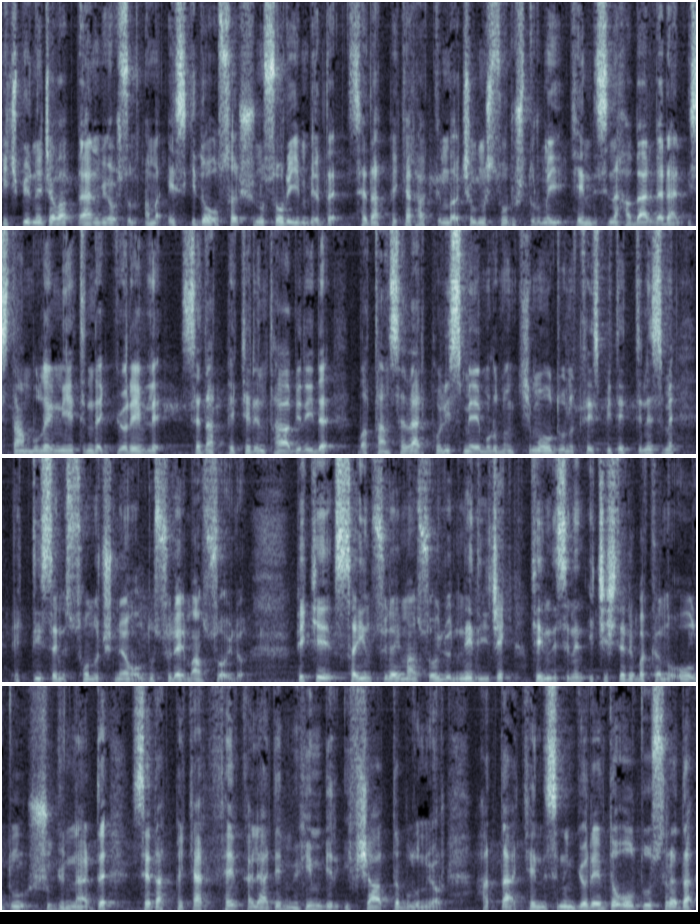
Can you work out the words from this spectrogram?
Hiçbirine cevap vermiyorsun ama eski de olsa şunu sorayım bir de. Sedat Peker hakkında açılmış soruşturmayı kendisine haber veren İstanbul Emniyetinde görevli Sedat Peker'in tabiriyle vatansever polis memurunun kim olduğunu tespit ettiniz mi? Ettiyseniz sonuç ne oldu Süleyman Soylu? Peki Sayın Süleyman Soylu ne diyecek? Kendisinin İçişleri Bakanı olduğu şu günlerde Sedat Peker fevkalade mühim bir ifşaatta bulunuyor. Hatta kendisinin görevde olduğu sırada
